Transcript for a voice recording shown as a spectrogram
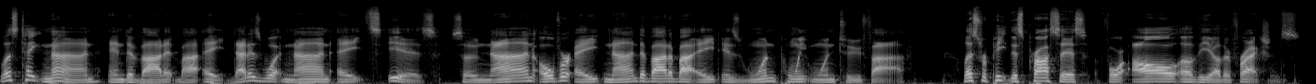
let's take 9 and divide it by 8. That is what 9 eighths is. So 9 over 8, 9 divided by 8 is 1.125. Let's repeat this process for all of the other fractions.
